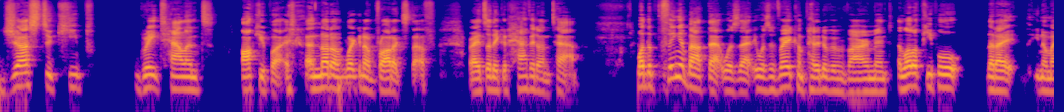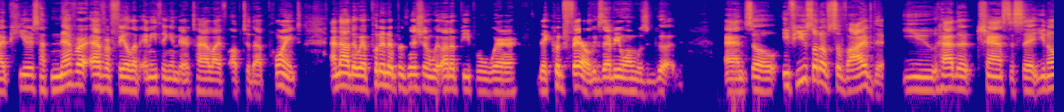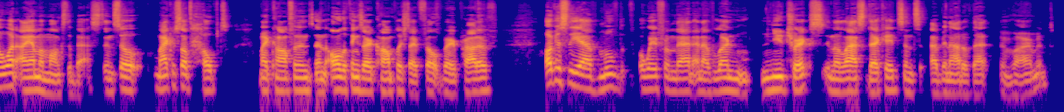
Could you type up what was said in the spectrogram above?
just to keep great talent occupied and not on working on product stuff, right? So they could have it on tap. But the thing about that was that it was a very competitive environment. A lot of people that I, you know, my peers had never ever failed at anything in their entire life up to that point. And now they were put in a position with other people where they could fail because everyone was good. And so if you sort of survived it, you had the chance to say, you know what, I am amongst the best. And so Microsoft helped my confidence and all the things I accomplished, I felt very proud of. Obviously, I've moved away from that and I've learned new tricks in the last decade since I've been out of that environment.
